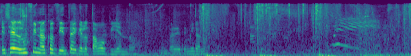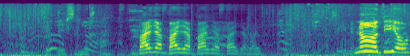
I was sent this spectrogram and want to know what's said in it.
ese Dunphy no es consciente de que lo estamos viendo. Me parece, míralo. Pesan los. Vaya, vaya, vaya, vaya, vaya. ¡No, tío!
